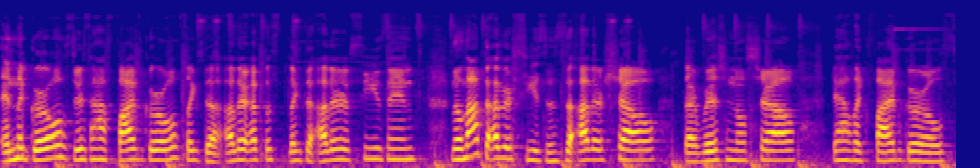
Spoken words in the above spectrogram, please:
And the girls, there's have five girls, like the other episode, like the other seasons. No, not the other seasons. The other show, the original show. They have like five girls.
